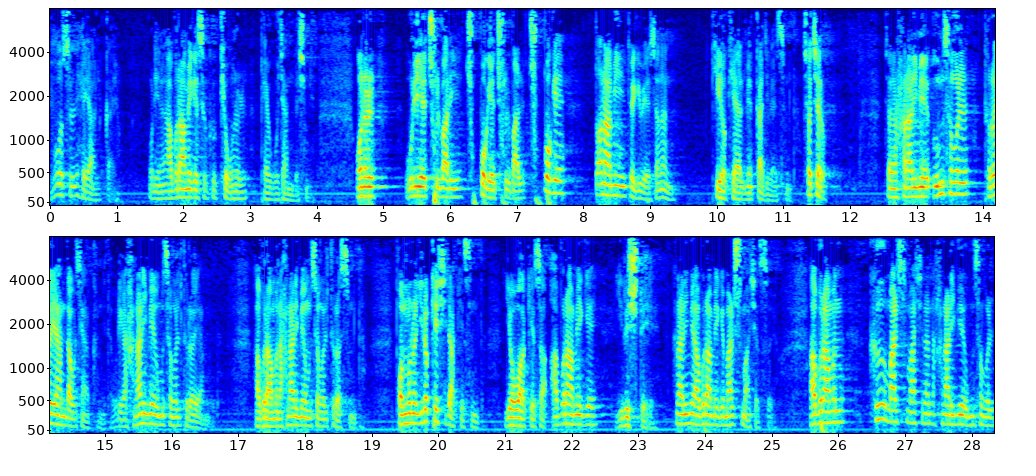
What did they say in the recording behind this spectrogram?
무엇을 해야 할까요? 우리는 아브라함에게서 그 교훈을 배우고자 하는 것입니다. 오늘 우리의 출발이 축복의 출발, 축복의 떠남이 되기 위해서는 기억해야 할 몇 가지가 있습니다. 첫째로, 저는 하나님의 음성을 들어야 한다고 생각합니다. 우리가 하나님의 음성을 들어야 합니다. 아브라함은 하나님의 음성을 들었습니다. 본문은 이렇게 시작했습니다. 여호와께서 아브라함에게 이르시되 하나님이 아브라함에게 말씀하셨어요. 아브라함은 그 말씀하시는 하나님의 음성을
